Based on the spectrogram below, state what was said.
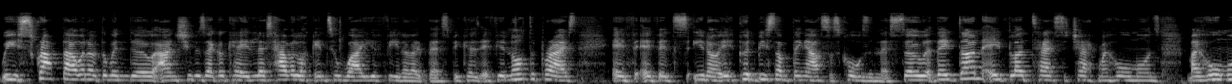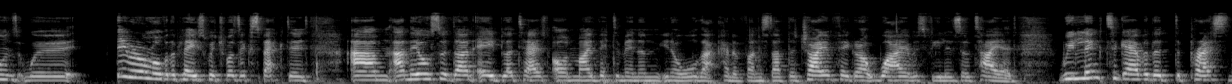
we scrapped that one out the window and she was like, okay, let's have a look into why you're feeling like this. Because if you're not depressed, if if it's, you know, it could be something else that's causing this. So they'd done a blood test to check my hormones. My hormones were they were all over the place, which was expected. Um, and they also done a blood test on my vitamin and, you know, all that kind of fun stuff to try and figure out why I was feeling so tired we linked together the depressed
